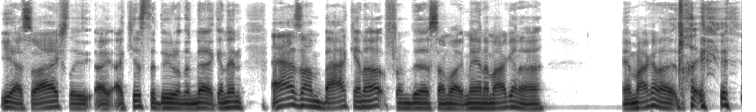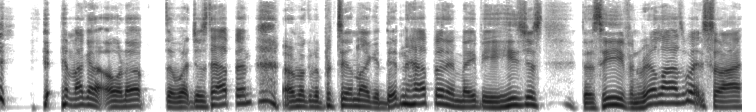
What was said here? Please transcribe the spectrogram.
yeah, so I actually I, I kissed the dude on the neck. And then as I'm backing up from this, I'm like, man, am I gonna am I gonna like am I going to own up to what just happened? Or am I going to pretend like it didn't happen? And maybe he's just, does he even realize what? So I,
